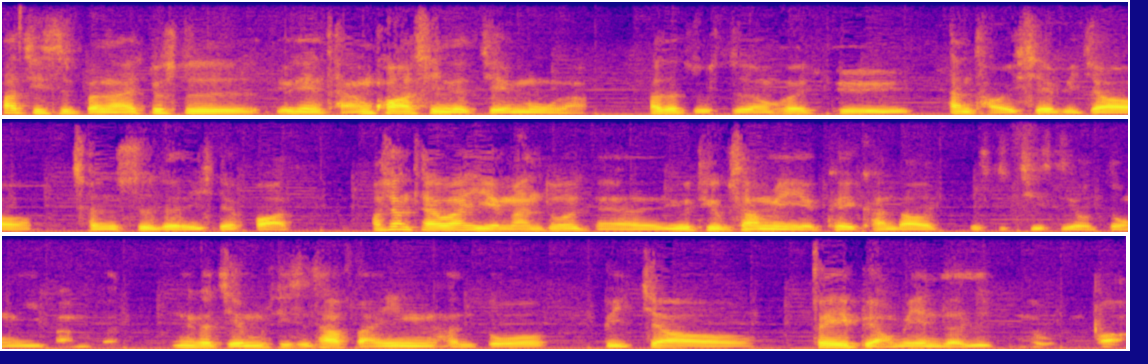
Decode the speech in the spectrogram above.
它其实本来就是有点谈话性的节目啦，它的主持人会去探讨一些比较城市的一些话题。好像台湾也蛮多，呃，YouTube 上面也可以看到，就是其实有综艺版本。那个节目其实它反映很多比较非表面的日本的文化。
